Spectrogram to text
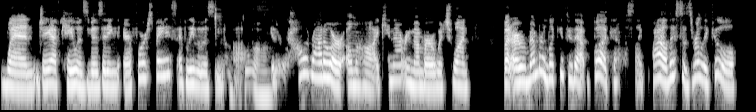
when JFK was visiting the Air Force Base. I believe it was in oh, uh, cool. either Colorado or Omaha. I cannot remember which one. But I remember looking through that book and I was like, wow, this is really cool.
